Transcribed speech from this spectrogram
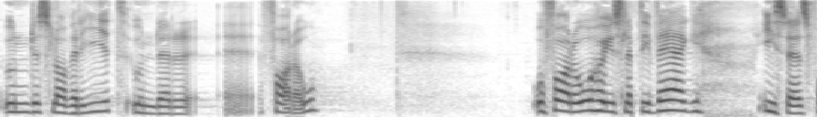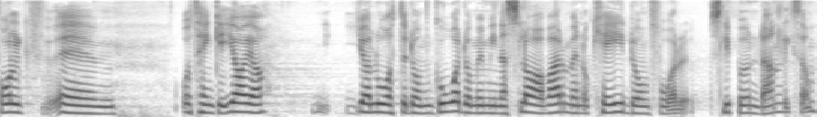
under slaveriet under eh, farao. Och farao har ju släppt iväg Israels folk eh, och tänker, ja, ja, jag låter dem gå, de är mina slavar, men okej, de får slippa undan liksom.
